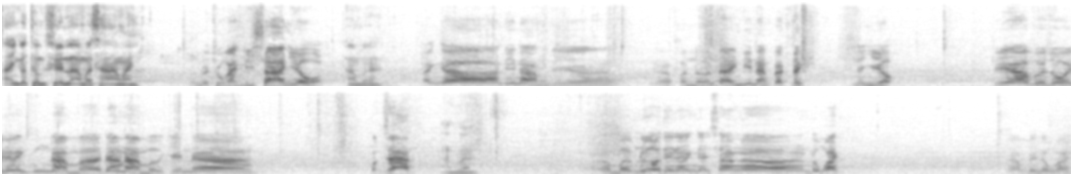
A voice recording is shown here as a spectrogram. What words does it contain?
Anh có thường xuyên làm ở xa không anh? nói chung anh đi xa nhiều ạ. À vâng. anh đi làm thì phần lớn là anh đi làm các tỉnh là nhiều thì vừa rồi đấy anh cũng làm đang làm ở trên Bắc Giang À vâng. à, mấy hôm nữa thì anh lại sang à, Đông Anh làm bên Đông Anh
